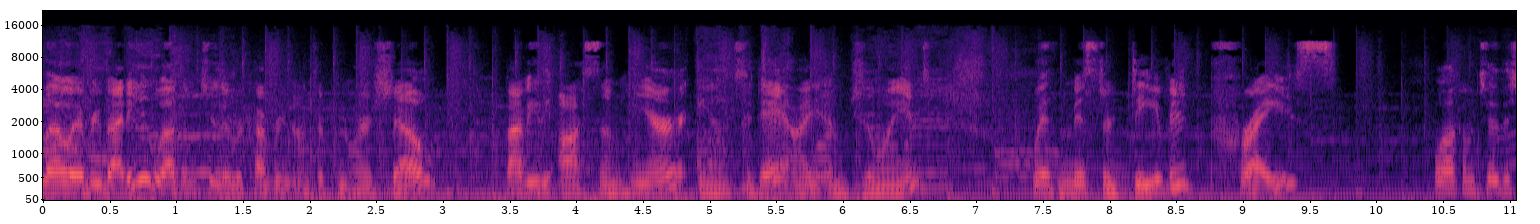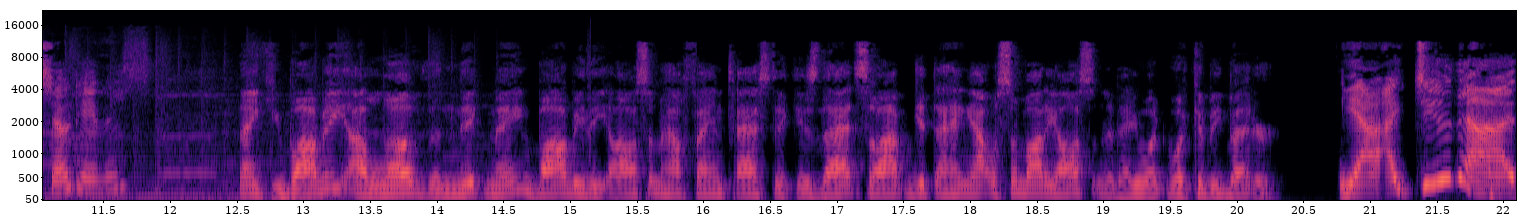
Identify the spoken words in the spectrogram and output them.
Hello, everybody. Welcome to the Recovering Entrepreneur Show. Bobby the Awesome here, and today I am joined with Mr. David Price. Welcome to the show, David. Thank you, Bobby. I love the nickname, Bobby the Awesome. How fantastic is that? So I get to hang out with somebody awesome today. What what could be better? Yeah, I do that.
